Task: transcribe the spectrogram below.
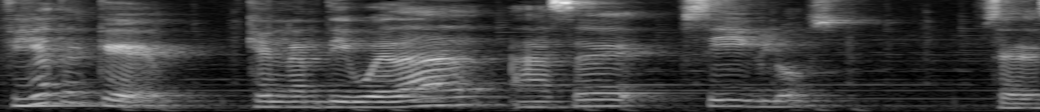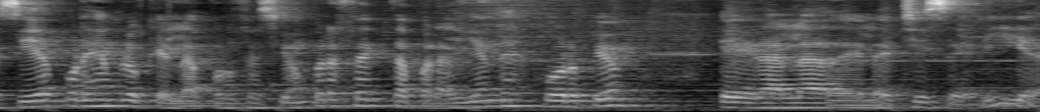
Fíjate que, que en la antigüedad, hace siglos, se decía, por ejemplo, que la profesión perfecta para alguien de Escorpio era la de la hechicería.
